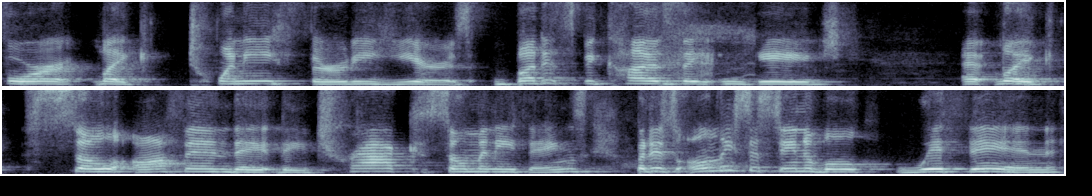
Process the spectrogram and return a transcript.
for like 20 30 years but it's because they engage at like so often they they track so many things but it's only sustainable within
